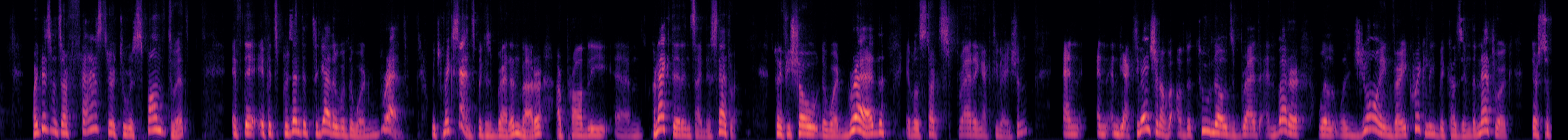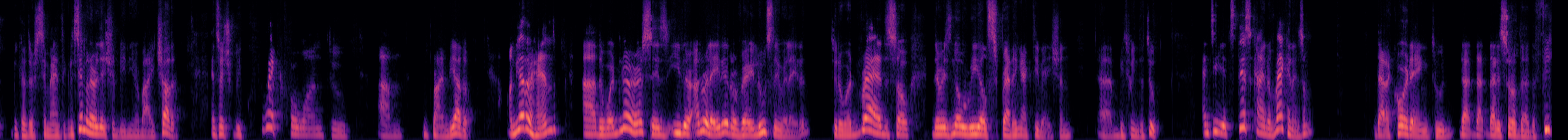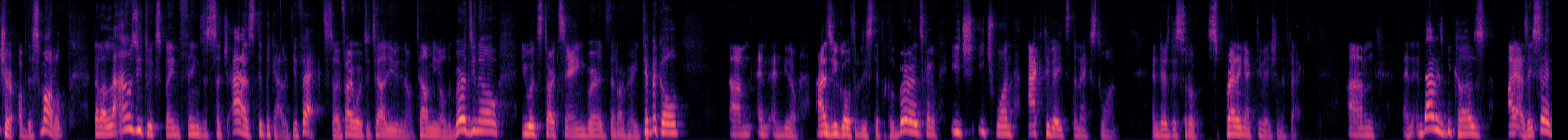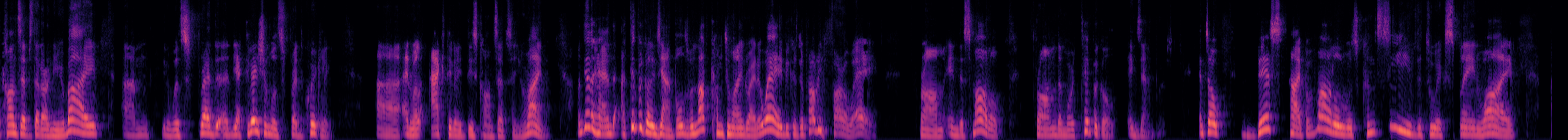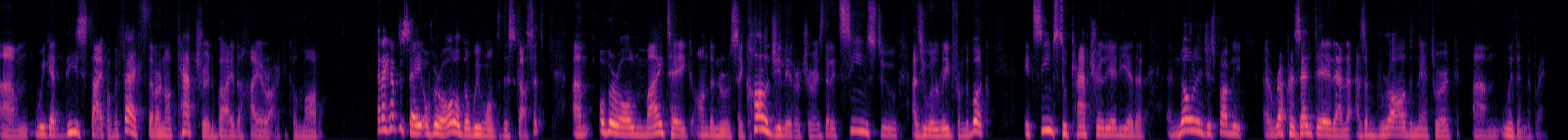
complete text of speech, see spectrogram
participants are faster to respond to it if, they, if it's presented together with the word bread, which makes sense because bread and butter are probably um, connected inside this network. So if you show the word bread, it will start spreading activation and and, and the activation of, of the two nodes bread and butter will will join very quickly because in the network they're because they're semantically similar they should be nearby each other. And so it should be quick for one to um, prime the other. On the other hand uh, the word nurse is either unrelated or very loosely related to the word bread so there is no real spreading activation uh, between the two. And see it's this kind of mechanism that according to that, that, that is sort of the, the feature of this model that allows you to explain things such as typicality effects. So if I were to tell you, you know, tell me all the birds you know, you would start saying birds that are very typical. Um, and, and, you know, as you go through these typical birds, kind of each, each one activates the next one. And there's this sort of spreading activation effect. Um, and, and that is because I, as I said, concepts that are nearby um, you know, will spread, uh, the activation will spread quickly uh, and will activate these concepts in your mind. On the other hand, atypical examples will not come to mind right away because they're probably far away from, in this model, from the more typical examples. And so this type of model was conceived to explain why um, we get these type of effects that are not captured by the hierarchical model. And I have to say, overall, although we won't discuss it, um, overall, my take on the neuropsychology literature is that it seems to, as you will read from the book, it seems to capture the idea that knowledge is probably uh, represented and as a broad network um, within the brain.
